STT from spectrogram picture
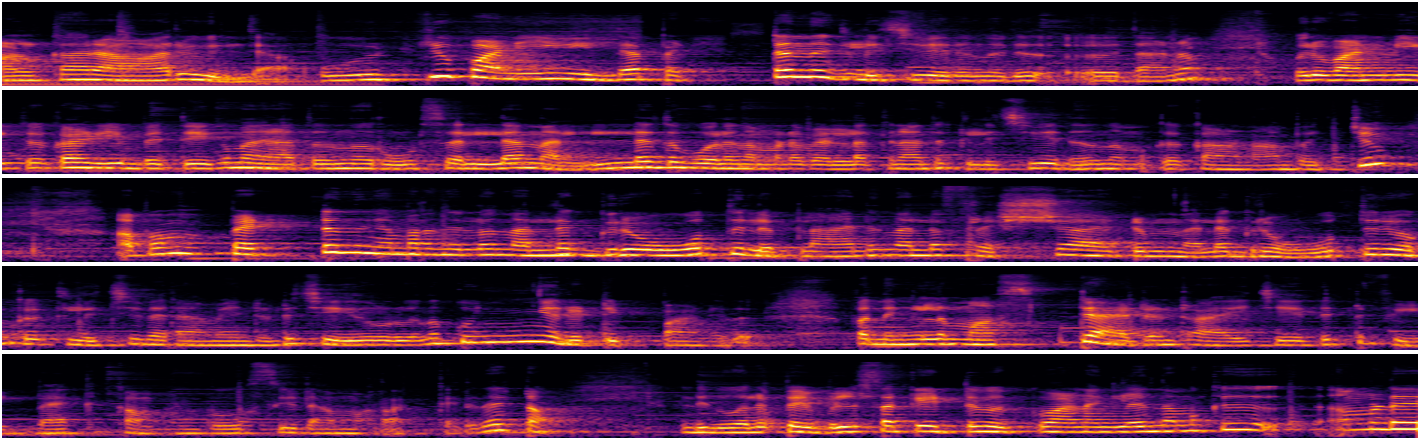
ആൾക്കാർ ആരുമില്ല ഒരു പണിയും ഇല്ല. പെട്ടെന്ന് കിളിച്ച് വരുന്നൊരു ഇതാണ്. ഒരു വൺ വീക്ക് കഴിയുമ്പോഴത്തേക്കും അതിനകത്ത് നിന്ന് റൂട്ട്സ് എല്ലാം നല്ലതുപോലെ നമ്മുടെ വെള്ളത്തിനകത്ത് കിളിച്ച് വരുന്നത് വരുന്നത് നമുക്ക് കാണാൻ പറ്റും. അപ്പം പെട്ടെന്ന് ഞാൻ പറഞ്ഞല്ലോ നല്ല ഗ്രോത്തിൽ പ്ലാന്റ് നല്ല ഫ്രഷ് ആയിട്ടും നല്ല ഗ്രോത്തിലും ഒക്കെ കിളിച്ച് വരാൻ വേണ്ടിയിട്ട് ചെയ്തു കൊടുക്കുന്ന കുഞ്ഞൊരു ടിപ്പാണിത്. അപ്പം നിങ്ങൾ മസ്റ്റായിട്ടും ട്രൈ ചെയ്തിട്ട് ഫീഡ്ബാക്ക് കമന്റ് ബോക്സ് ഇടാൻ മറക്കരുത് കേട്ടോ. ഇതുപോലെ പെബിൾസ് ഒക്കെ ഇട്ട് വെക്കുവാണെങ്കിൽ നമുക്ക് നമ്മുടെ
